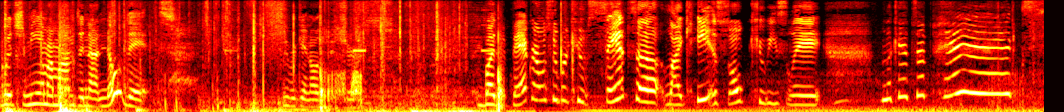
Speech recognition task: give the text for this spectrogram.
which me and my mom did not know that we were getting all the pictures. But the background was super cute. Santa, like, he is so cute. He slid. Look at the pics.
